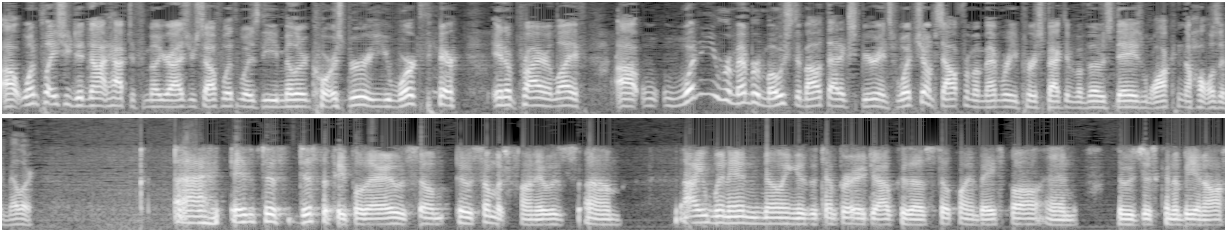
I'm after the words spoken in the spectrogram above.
Uh, one place you did not have to familiarize yourself with was the Miller Coors Brewery. You worked there in a prior life. Uh, what do you remember most about that experience? What jumps out from a memory perspective of those days walking the halls at Miller? Uh, it's just just the people there. It was so it was so much fun. It was. Um, I went in knowing it was a temporary job because I was still playing baseball, and it was just going to be an off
